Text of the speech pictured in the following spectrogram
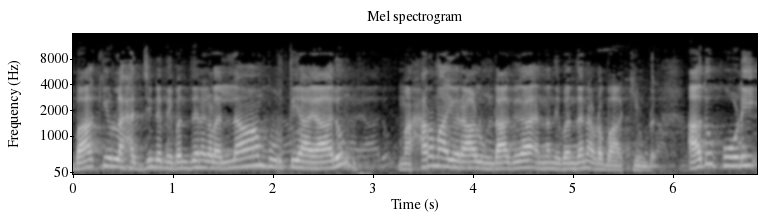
ബാക്കിയുള്ള ഹജ്ജിന്റെ നിബന്ധനകളെല്ലാം പൂർത്തിയായാലും മഹറമായി ഒരാൾ ഉണ്ടാകുക എന്ന നിബന്ധന അവിടെ ബാക്കിയുണ്ട്. അതുകൂടി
